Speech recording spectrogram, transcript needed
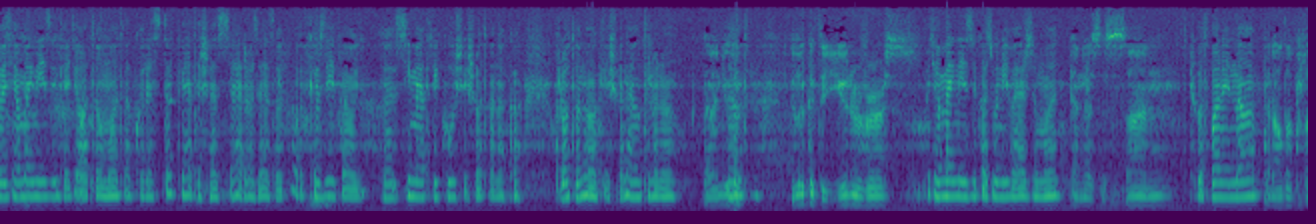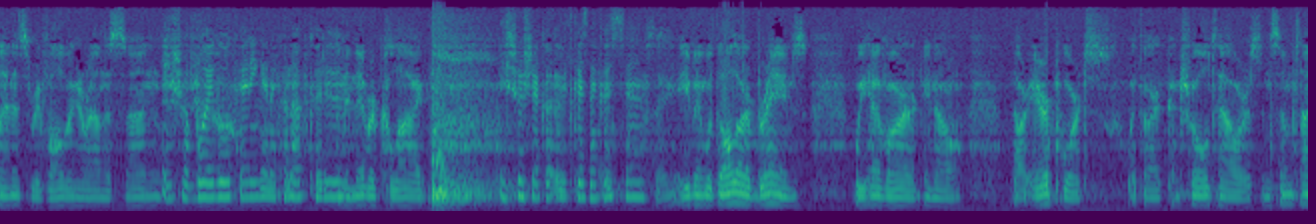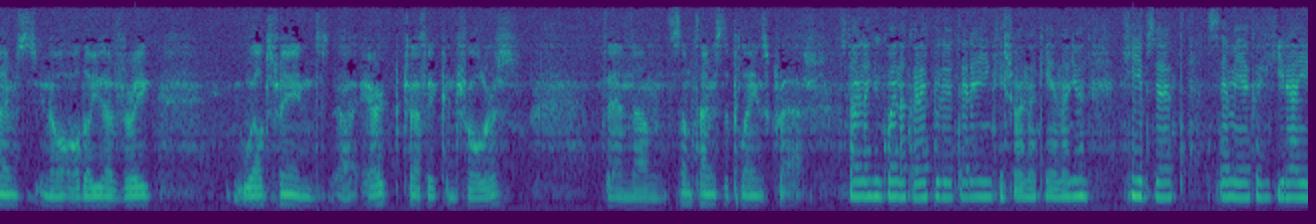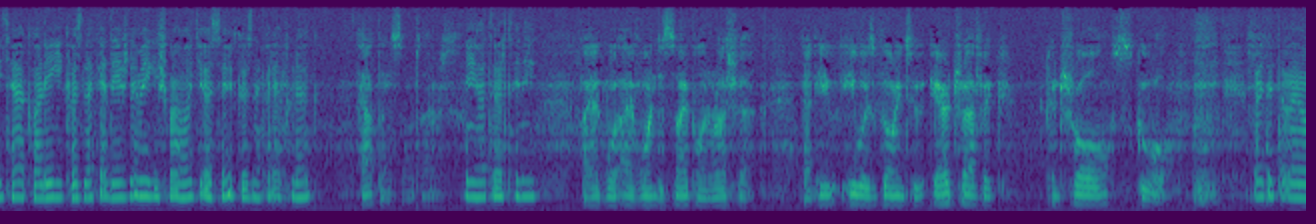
Szóval, ha megnézzünk egy atomot, akkor ez tökéletesen szervezett, ott, ott középen, hogy ö, szimmetrikus, és ott vannak a protonok és a neutronok. And you look, you look at the universe, Hogyha megnézzük az univerzumot, and there's a sun, és ott van egy nap, and all the planets revolving around the sun, és a bolygók keringenek a nap and they körül, never collide. és sose ütköznek össze. See, even with all our brains, we have our, you know, our airports with our control towers, and sometimes, you know, although you have very well-trained uh, air traffic controllers, then um, sometimes the planes crash. Szóval nekünk vannak a repülőtereink, és vannak ilyen nagyon képzett személyek, akik irányítják a légi közlekedést, de mégis van, hogy összeütköznek a repülők. Happens sometimes. Néha történik. I had one- I have one disciple in Russia, and he, he was going to air traffic control school. Van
